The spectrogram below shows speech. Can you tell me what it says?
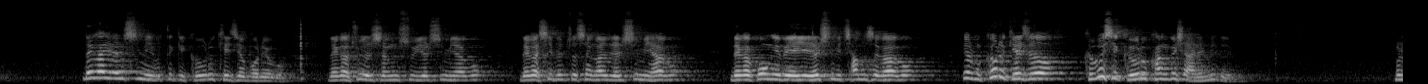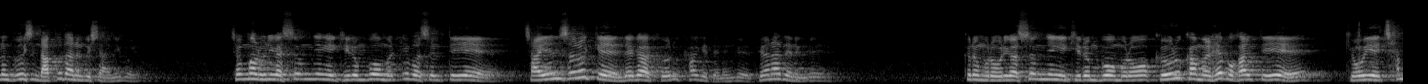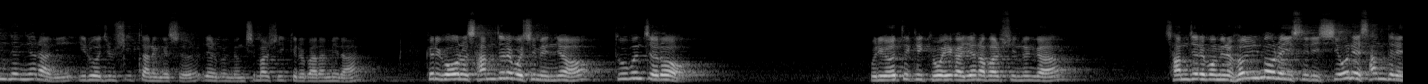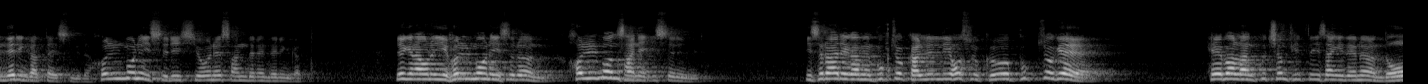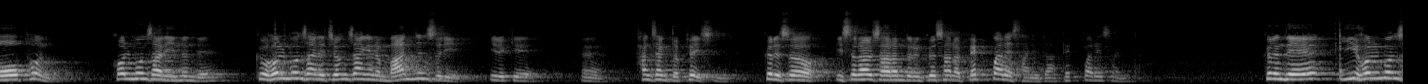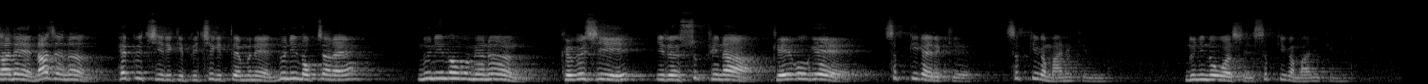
내가 열심히 어떻게 거룩해져 보려고 내가 주일 성수 열심히 하고 내가 11조 생활 열심히 하고 내가 공예배에 열심히 참석하고 여러분 그렇게 해서 그것이 거룩한 것이 아닙니다. 물론 그것이 나쁘다는 것이 아니고요. 정말 우리가 성령의 기름 부음을 입었을 때에 자연스럽게 내가 거룩하게 되는 거예요. 변화되는 거예요. 그러므로 우리가 성령의 기름 부음으로 거룩함을 회복할 때에 교회의 참된 연합이 이루어질 수 있다는 것을 여러분 명심할 수 있기를 바랍니다. 그리고 오늘 3절에 보시면요. 두 번째로 우리가 어떻게 교회가 연합할 수 있는가? 3절에 보면 헐몬의 이슬이 시온의 산들에 내린 같다 했습니다. 헐몬의 이슬이 시온의 산들에 내린 같다. 여기 나오는 이 헐몬의 이슬은 헐몬산의 이슬입니다. 이스라엘에 가면 북쪽 갈릴리 호수 그 북쪽에 해발 한 9,000피트 이상이 되는 높은 헐몬산이 있는데 그 헐몬산의 정상에는 만년설이 이렇게 예, 항상 덮여 있습니다. 그래서 이스라엘 사람들은 그 산을 백발의 산이다. 백발의 산이다. 그런데 이 헐몬산에 낮에는 햇빛이 이렇게 비치기 때문에 눈이 녹잖아요. 눈이 녹으면은 그것이 이런 숲이나 계곡에 습기가 이렇게 습기가 많이 낍니다. 눈이 녹았어요. 습기가 많이 낍니다.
